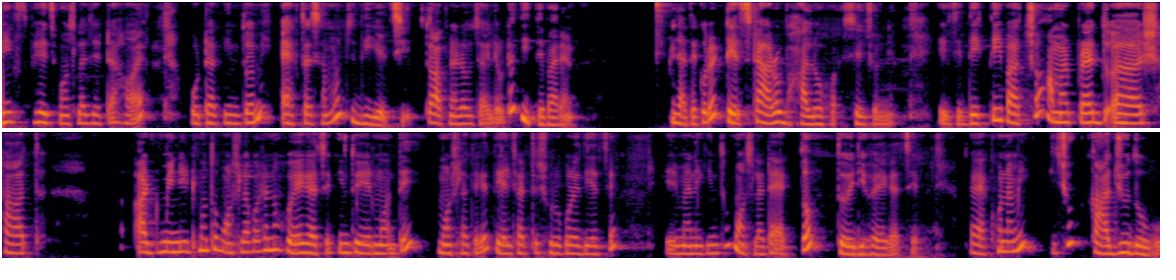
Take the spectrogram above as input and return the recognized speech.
মিক্স ভেজ মশলা যেটা হয়, ওটা কিন্তু আমি এক চা চামচ দিয়েছি। তো আপনারাও চাইলে ওটা দিতে পারেন। যাতে করে টেস্টটা আরও ভালো হয় সেই জন্যে এই যে দেখতেই পাচ্ছ, আমার প্রায় সাত, আট মিনিট মতো মশলা কষানো হয়ে গেছে, কিন্তু এর মধ্যে মশলা থেকে তেল ছাড়তে শুরু করে দিয়েছে। এর মানে কিন্তু মশলাটা একদম তৈরি হয়ে গেছে। তো এখন আমি কিছু কাজু দেবো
